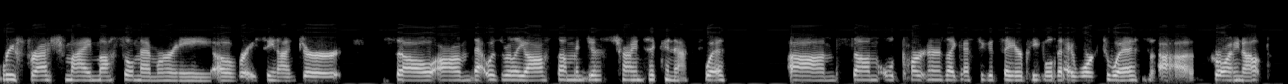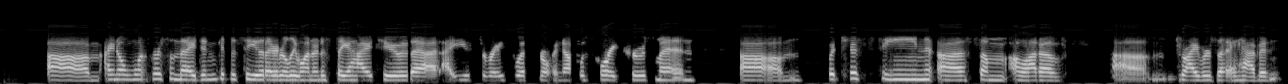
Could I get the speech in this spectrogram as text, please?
refresh my muscle memory of racing on dirt. So um, that was really awesome, and just trying to connect with um, some old partners, I guess you could say, or people that I worked with uh, growing up um, I know one person that I didn't get to see that I really wanted to say hi to that I used to race with growing up was Corey Kruseman. Um, but just seeing uh, some a lot of um, drivers that I haven't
